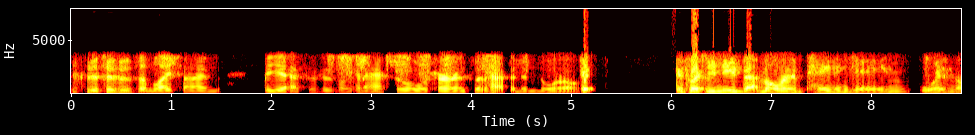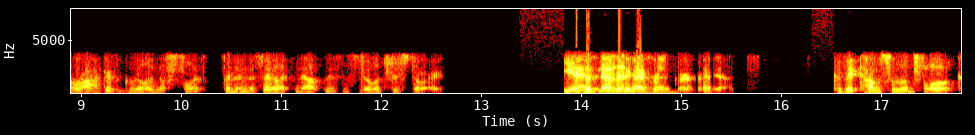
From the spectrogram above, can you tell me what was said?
this isn't some Lifetime BS. This is like an actual occurrence that happened in the world. It- It's like you need that moment in pain and gain when The Rock is grilling a foot for them to say like, no, this is still a true story. Yeah, Because no, everything I've read- perfect. Yeah, because it comes from a book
